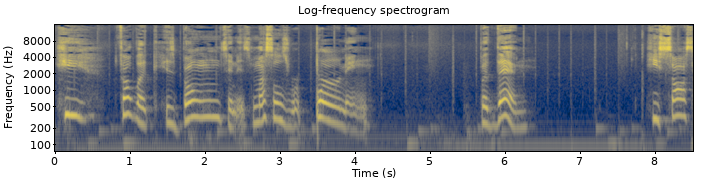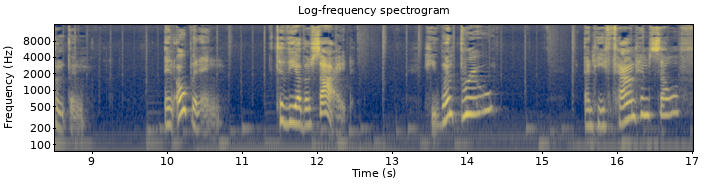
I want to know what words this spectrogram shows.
he felt like his bones and his muscles were burning. But then, he saw something an opening to the other side. He went through and he found himself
